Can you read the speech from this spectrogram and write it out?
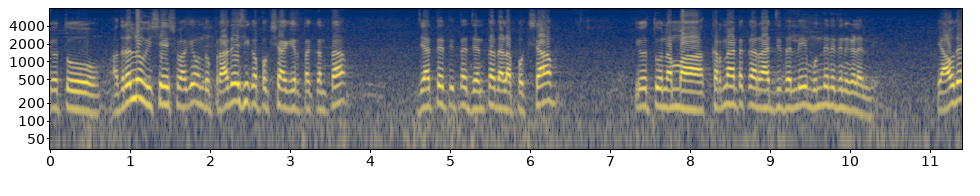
ಇವತ್ತು ಅದರಲ್ಲೂ ವಿಶೇಷವಾಗಿ ಒಂದು ಪ್ರಾದೇಶಿಕ ಪಕ್ಷ ಆಗಿರ್ತಕ್ಕಂಥ ಜಾತ್ಯತೀತ ಜನತಾದಳ ಪಕ್ಷ ಇವತ್ತು ನಮ್ಮ ಕರ್ನಾಟಕ ರಾಜ್ಯದಲ್ಲಿ ಮುಂದಿನ ದಿನಗಳಲ್ಲಿ ಯಾವುದೇ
